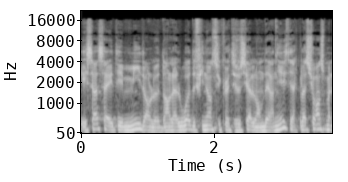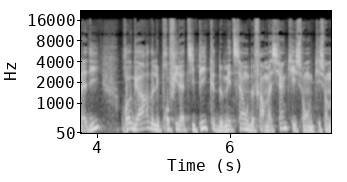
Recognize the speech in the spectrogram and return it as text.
et ça, ça a été mis dans, le, dans la loi de finances et sécurité sociale l'an dernier. C'est-à-dire que l'assurance maladie regarde les profils atypiques de médecins ou de pharmaciens qui sont qui sont.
